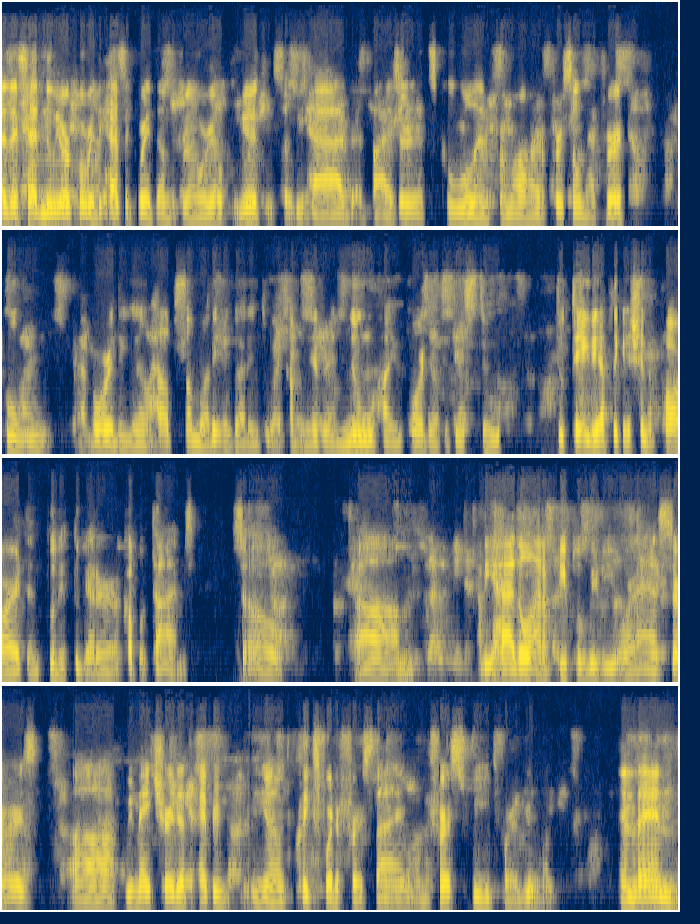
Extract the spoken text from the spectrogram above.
as i said new york already has a great entrepreneurial community. So we had advisors at school and from our personal network who have already you know helped somebody who got into Y Combinator and knew how important it is to to take the application apart and put it together a couple of times so um, we had a lot of people review our answers. Uh, we made sure that every you know clicks for the first time on the first read for everyone. And then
